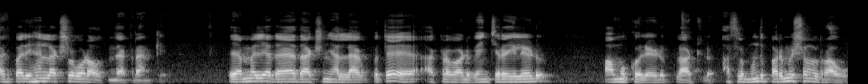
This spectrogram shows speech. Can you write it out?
అది పదిహేను లక్షలు కూడా అవుతుంది ఎకరానికి. ఎమ్మెల్యే దయాదాక్షిణ్యాలు లేకపోతే అక్కడ వాడు వెంచర్ వేయలేడు అమ్ముకోలేడు ప్లాట్లు. అసలు ముందు పర్మిషన్లు రావు.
